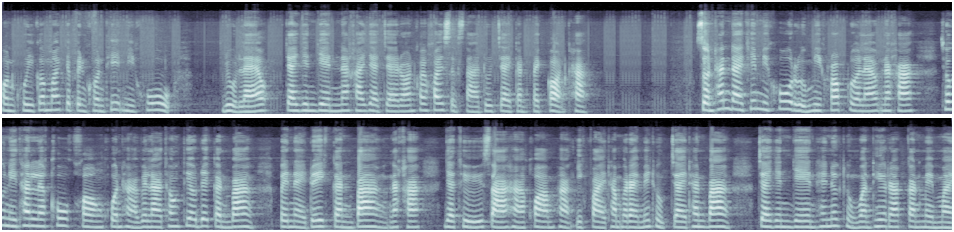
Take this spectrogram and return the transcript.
คนคุยก็มักจะเป็นคนที่มีคู่ อยู่แล้ว ใจเย็นๆนะคะ อย่าใจร้อนค่อยๆ ศึกษาดูใจกันไปก่อนค่ะ ส่วนท่านใดที่มีคู่หรือมีครอบครัวแล้วนะคะ ช่วงนี้ท่านและคู่ครองควรหาเวลาท่องเที่ยวด้วยกันบ้าง ไปไหนด้วยกันบ้างนะคะ อย่าถือสาหาความหากอีกฝ่ายทำอะไรไม่ถูกใจท่านบ้าง ใจเย็นๆ ให้นึกถึงวันที่รักกันใหม่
